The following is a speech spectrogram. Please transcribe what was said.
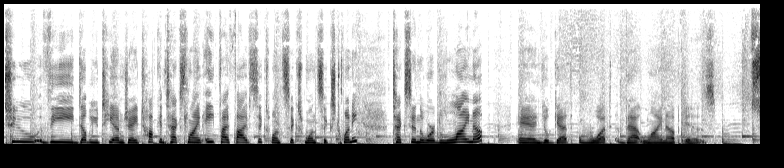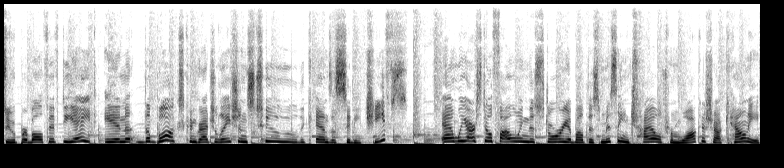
to the WTMJ talk and text line 855 616 1620. Text in the word lineup and you'll get what that lineup is. Super Bowl 58 in the books. Congratulations to the Kansas City Chiefs. And we are still following the story about this missing child from Waukesha County.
